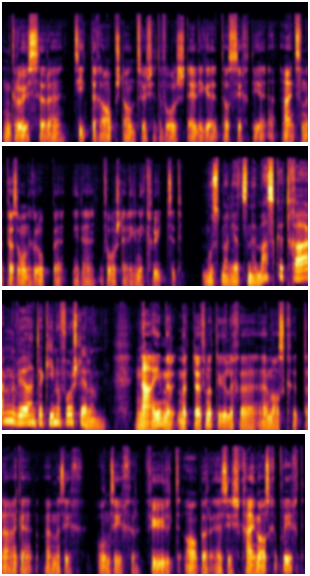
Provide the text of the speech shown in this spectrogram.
einen größeren zeitlichen Abstand zwischen den Vorstellungen, dass sich die einzelnen Personengruppen in den Vorstellungen nicht kreuzen. Muss man jetzt eine Maske tragen während der Kinovorstellung? Nein, man, man darf natürlich eine Maske tragen, wenn man sich unsicher fühlt, aber es ist keine Maskenpflicht.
